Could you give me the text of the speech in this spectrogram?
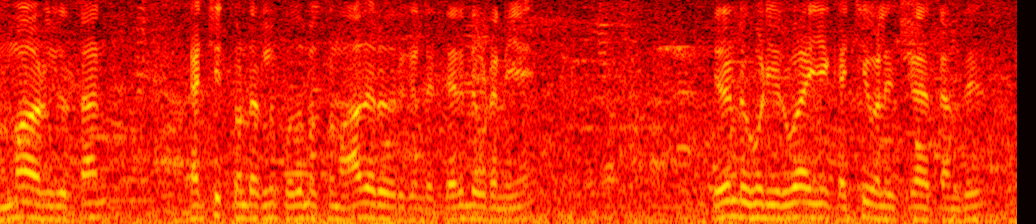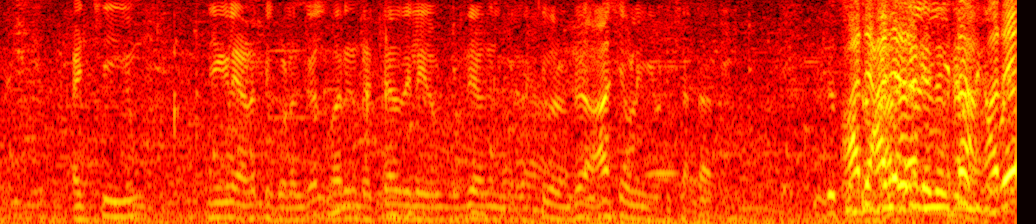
அம்மா அவர்களுக்கு தான் கட்சி தொண்டர்களும் பொதுமக்களும் ஆதரவு இருக்கின்ற தெரிந்தவுடனேயே இரண்டு கோடி ரூபாயை கட்சி வளர்ச்சிக்காக தந்து கட்சியும் நீங்களே நடத்திக் கொள்ளுங்கள் வருகின்ற தேர்தலில் உறுதியாக நீங்கள் வெற்றி பெறும் என்று ஆசை வழங்கிவிட்டு சென்றார். அது-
